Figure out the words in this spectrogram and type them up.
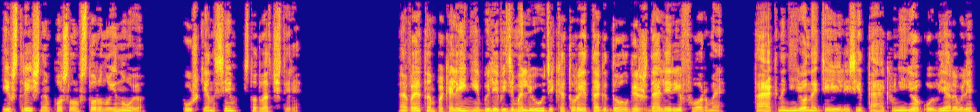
и встречным послан в сторону иную. Пушкин 7-124. В этом поколении были, видимо, люди, которые так долго ждали реформы, так на нее надеялись и так в нее уверовали,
